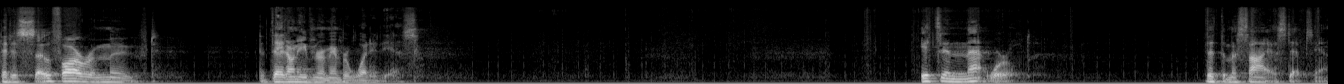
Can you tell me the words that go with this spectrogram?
that is so far removed that they don't even remember what it is. It's in that world that the Messiah steps in.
